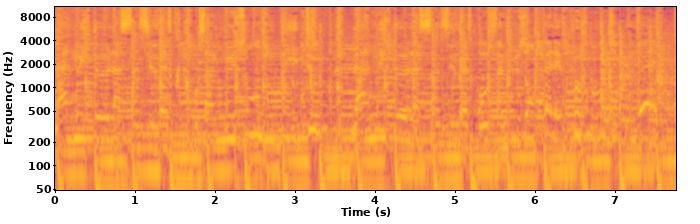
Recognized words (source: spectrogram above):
La nuit de la Saint-Sylvestre, on s'amuse, on oublie tout. La nuit de la Saint-Sylvestre, on s'amuse, on fait les fous.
